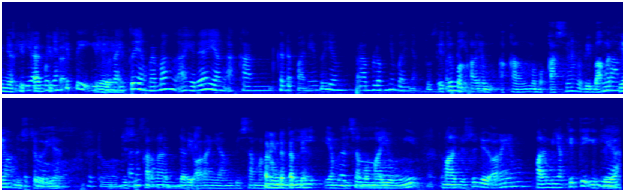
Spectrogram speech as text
yang kita. menyakiti gitu. Iya, iya. Nah itu yang memang akhirnya yang akan ke depannya itu yang problemnya banyak tuh Itu seperti bakal itu. yang akan membekasnya lebih banget ya Lama, justru betul, ya. betul. Justru karena semakin- dari orang yang bisa dekat menolongi, yang bisa Betul, memayungi, betul. malah justru jadi orang yang paling menyakiti gitu Iya, ya.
